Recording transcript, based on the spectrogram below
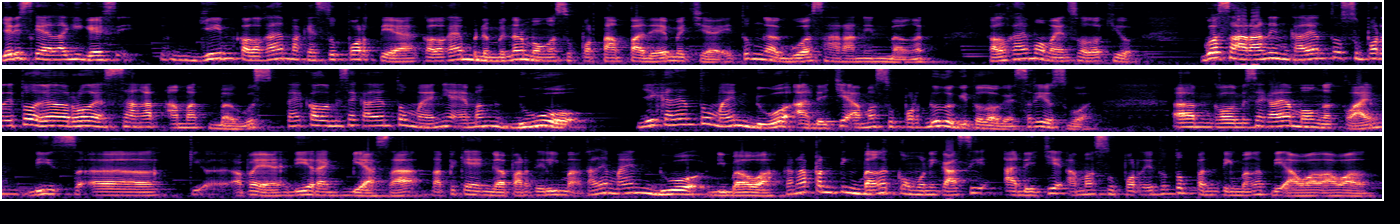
Jadi sekali lagi guys, game kalau kalian pakai support ya, kalau kalian bener-bener mau nge-support tanpa damage ya, itu nggak gua saranin banget. Kalau kalian mau main solo queue, gue saranin kalian tuh support itu adalah role yang sangat amat bagus. Tapi kalau misalnya kalian tuh mainnya emang duo, jadi kalian tuh main duo ADC sama support dulu gitu loh guys, serius gue. Um, kalau misalnya kalian mau ngeclimb di uh, apa ya di rank biasa, tapi kayak nggak party 5, kalian main duo di bawah. Karena penting banget komunikasi ADC sama support itu tuh penting banget di awal-awal.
